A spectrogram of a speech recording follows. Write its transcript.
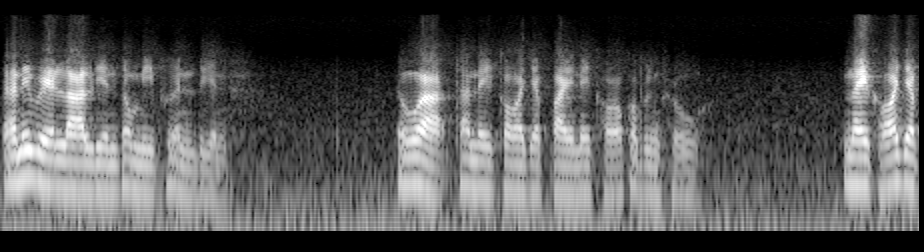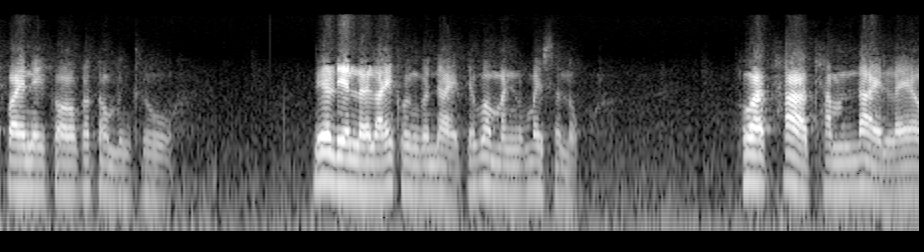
แต่นี้เวลาเรียนต้องมีเพื่อนเรียน เพราะว่าถ้าในกอจะไปในขอก็เป็นครู ในขอจะไปในกอก็ต้องเป็นครู เนี่ยเรียนหลาย ๆ คนก็ได้ แต่ว่ามันไม่สนุก เพราะว่าถ้าทำได้แล้ว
